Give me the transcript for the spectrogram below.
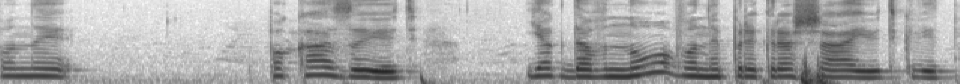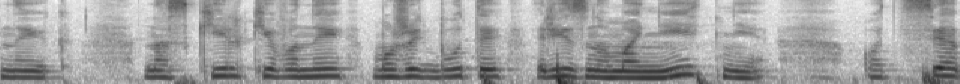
вони показують, як давно вони прикрашають квітник, наскільки вони можуть бути різноманітні. Оце,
